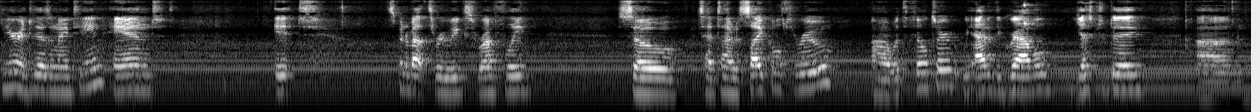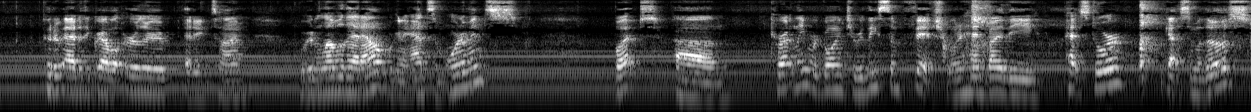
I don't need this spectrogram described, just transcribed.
here in 2019, and it it's been about three weeks roughly. So it's had time to cycle through uh, with the filter. We added the gravel yesterday. Um, could have added the gravel earlier at any time. We're going to level that out. We're going to add some ornaments. But um, currently we're going to release some fish. We went ahead by the pet store, got some of those.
